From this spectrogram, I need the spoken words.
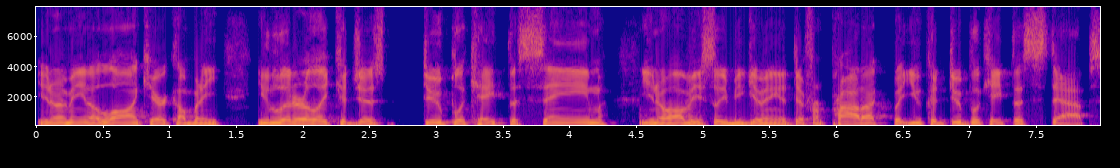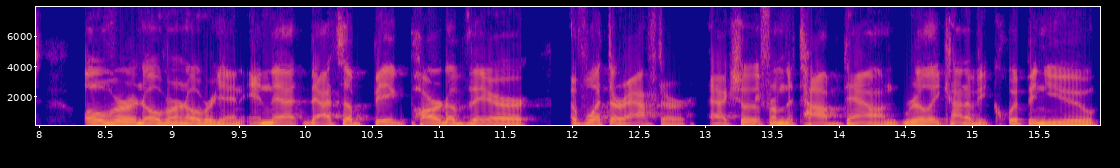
you know what I mean, a lawn care company, you literally could just duplicate the same, you know, obviously be giving a different product, but you could duplicate the steps over and over and over again. And that that's a big part of their of what they're after, actually, from the top down, really kind of equipping you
